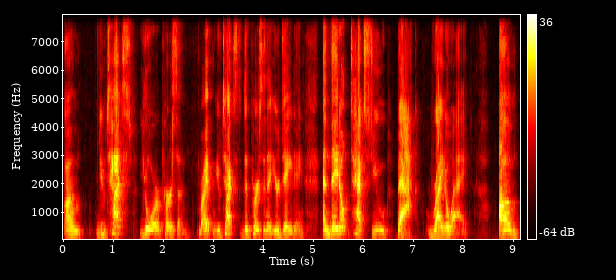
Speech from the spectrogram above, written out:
um, you text your person, right? You text the person that you're dating, and they don't text you back right away. Um,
